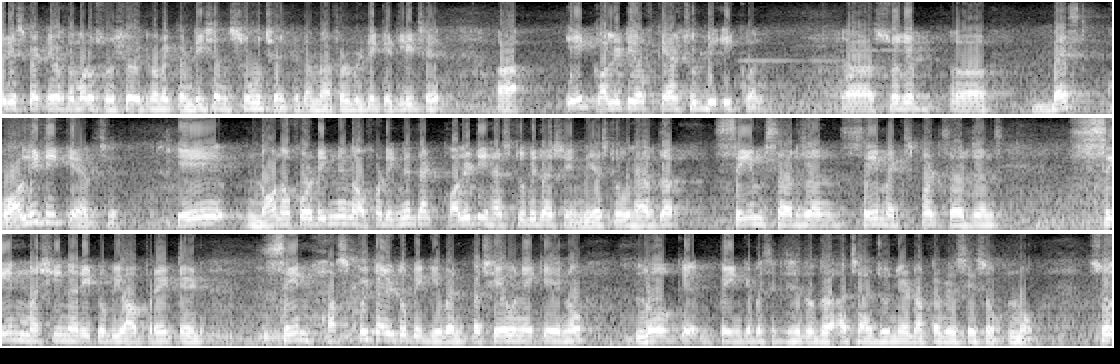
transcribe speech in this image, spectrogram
ઇરિસ્પેક્ટિવ ઓફ તમારું સોશિયો ઇકોનોમિક કન્ડિશન શું છે, કે તમે એફોર્ડેબિલિટી કેટલી છે એ quality of care should be equal so જે બેસ્ટ ક્વોલિટી કેર છે એ નોન અફોર્ડિંગ ને અફોર્ડિંગ ને that quality has to be the same has to have the same surgeon same expert surgeons same machinery to be operated same hospital to be given પછી એવું નહીં કે એનો લો કે પેઇંગ કેપેસિટી છે તો the- અચ્છા junior doctor will so no so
